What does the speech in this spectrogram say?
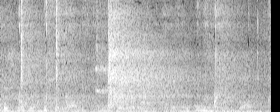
push for the super long. I mean, they already, they can really block.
